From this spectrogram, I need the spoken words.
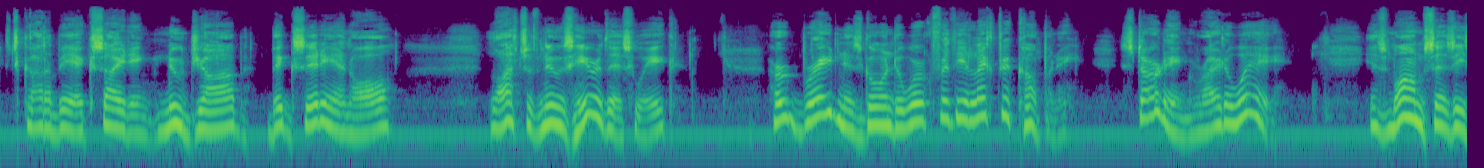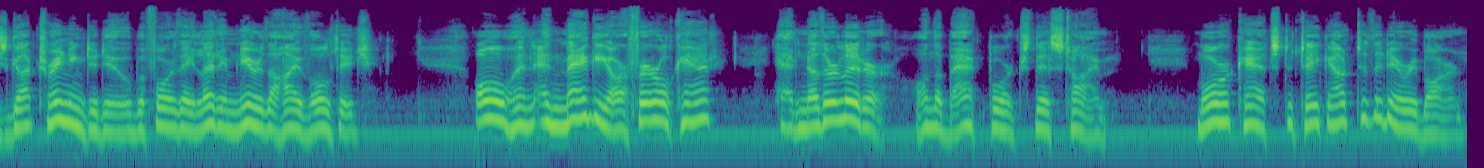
It's gotta be exciting. New job, big city and all. Lots of news here this week. Heard Braden is going to work for the electric company, starting right away. His mom says he's got training to do before they let him near the high voltage. Oh, and, and Maggie, our feral cat, had another litter on the back porch this time. More cats to take out to the dairy barn.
